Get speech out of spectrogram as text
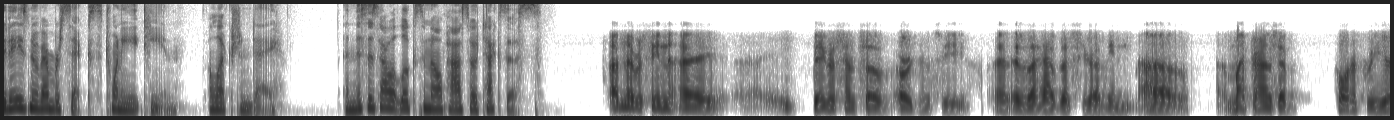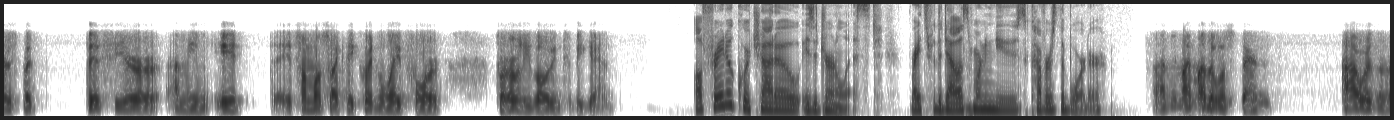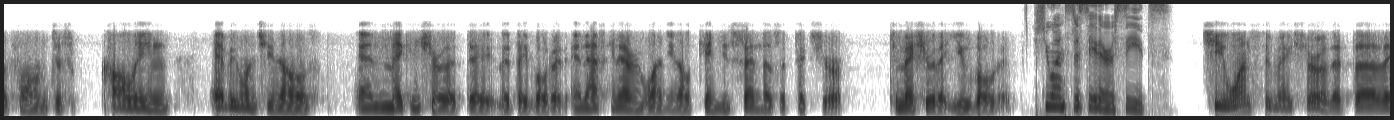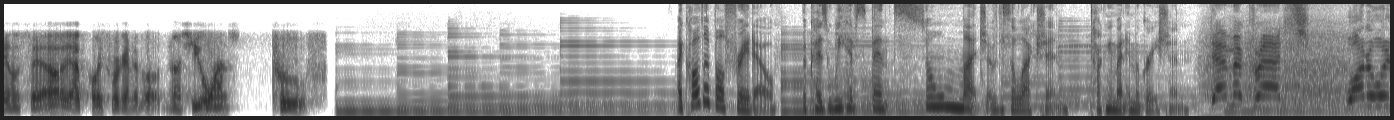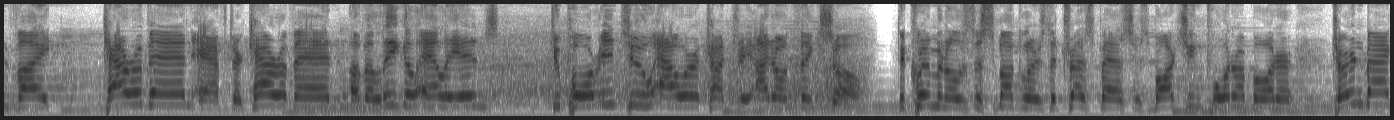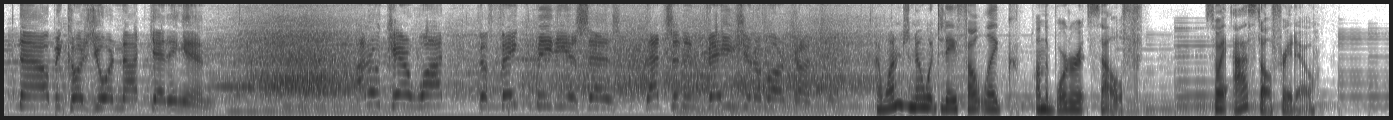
Today's November 6, 2018, Election Day. And this is how it looks in El Paso, Texas. I've never seen a, a bigger sense of urgency as I have this year. I mean, uh, my parents have voted for years, but this year, I mean, it it's almost like they couldn't wait for for early voting to begin. Alfredo Corchado is a journalist, writes for the Dallas Morning News, covers the border. I mean, my mother will spend hours on the phone just calling everyone she knows and making sure that they that they voted and asking everyone, you know, can you send us a picture to make sure that you voted? She wants to see the receipts. She wants to make sure that uh, they don't say, "Oh, yeah, of course we're going to vote." No, she wants proof. I called up Alfredo because we have spent so much of this election talking about immigration. Democrats want to invite caravan after caravan of illegal aliens to pour into our country? I don't think so. The criminals, the smugglers, the trespassers marching toward our border, turn back now because you are not getting in. I don't care what the fake media says, that's an invasion of our country. I wanted to know what today felt like on the border itself. So I asked Alfredo,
